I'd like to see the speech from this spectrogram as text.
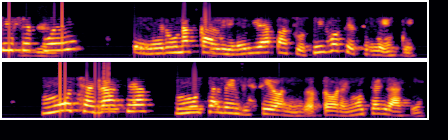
sí se puede tener una calidad para sus hijos excelente. Muchas gracias, muchas bendiciones, doctora, y muchas gracias.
